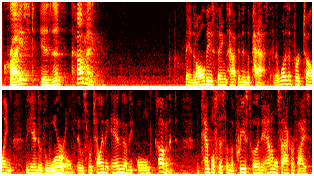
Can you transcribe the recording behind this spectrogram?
Christ isn't coming. saying that all these things happened in the past. And it wasn't foretelling the end of the world, it was foretelling the end of the old covenant. The temple system, the priesthood, the animal sacrifice,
